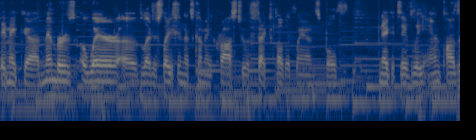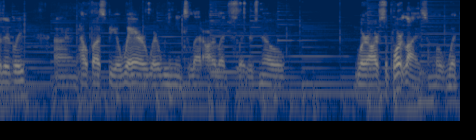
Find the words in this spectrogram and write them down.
They make uh, members aware of legislation that's coming across to affect public lands both negatively and positively, uh, and help us be aware where we need to let our legislators know where our support lies and what,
